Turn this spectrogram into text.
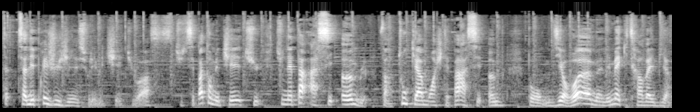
Tu as des préjugés sur les métiers, tu vois. C'est pas ton métier, tu, n'es pas assez humble. Enfin, en tout cas, moi, je n'étais pas assez humble pour me dire, ouais, mais les mecs, ils travaillent bien.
